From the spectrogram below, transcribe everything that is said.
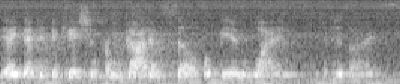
the identification from God himself of being wise in his eyes.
